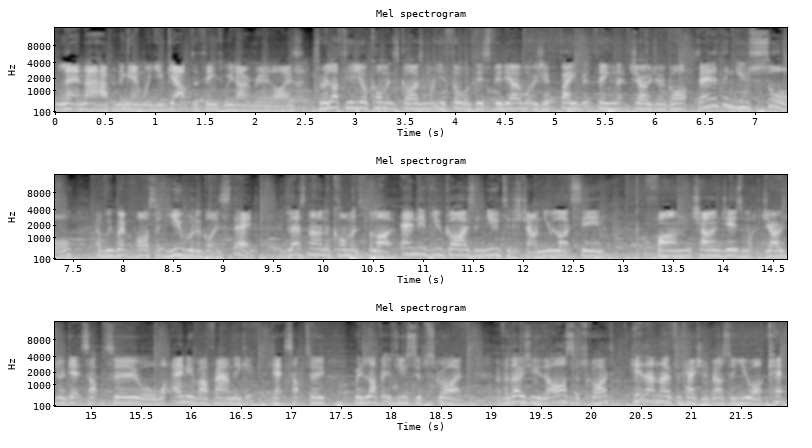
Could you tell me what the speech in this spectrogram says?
letting that happen again when you get up to things we don't realise. So we'd love to hear your comments, guys, on what you thought of this video. What was your favourite thing that Jojo got? Is there anything you saw and we went past that you would have got instead? Let us know in the comments below. Any of you guys are new to this channel, you like seeing fun challenges and what Jojo gets up to or what any of our family get, gets up to, we'd love it if you subscribe. And for those of you that are subscribed, hit that notification bell so you are kept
